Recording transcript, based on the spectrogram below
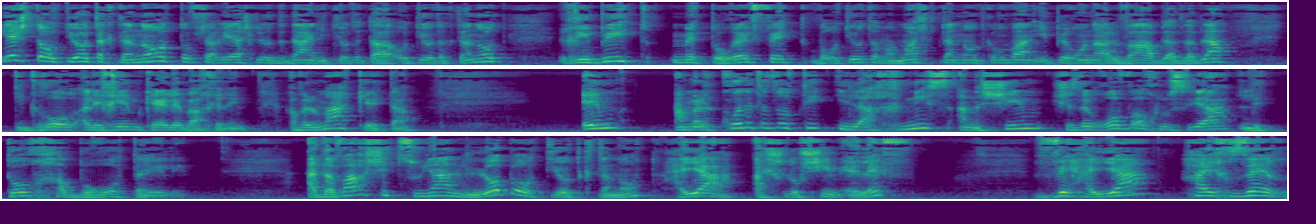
יש את האותיות הקטנות, טוב שהראייה שלי עוד עדיין לקלוט את האותיות הקטנות, ריבית מטורפת באותיות הממש קטנות, כמובן אי פירון ההלוואה, בלה בלה בלה, תגרור הליכים כאלה ואחרים. אבל מה הקטע? הם המלכודת הזאת היא להכניס אנשים, שזה רוב האוכלוסייה, לתוך הבורות האלה. הדבר שצוין לא באותיות קטנות היה ה-30 אלף, והיה ההחזר.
